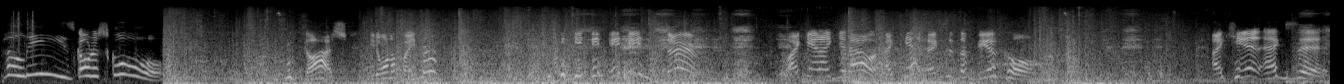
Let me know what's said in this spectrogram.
Please, go to school! Oh gosh, you don't want to fight them? Sir, why can't I get out? I can't exit the vehicle. I can't exit.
